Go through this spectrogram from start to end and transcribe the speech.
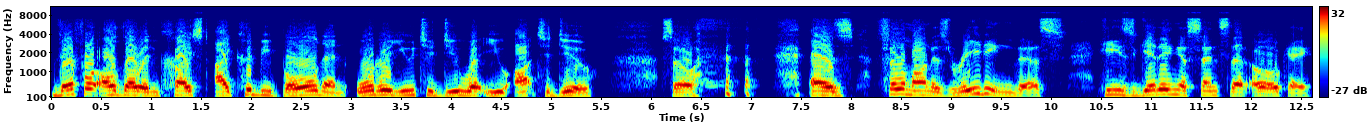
Therefore, although in Christ I could be bold and order you to do what you ought to do, so as Philemon is reading this, he's getting a sense that, oh, okay,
